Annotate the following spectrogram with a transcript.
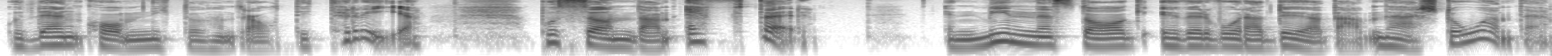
och den kom 1983 på söndagen efter. En minnesdag över våra döda närstående.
